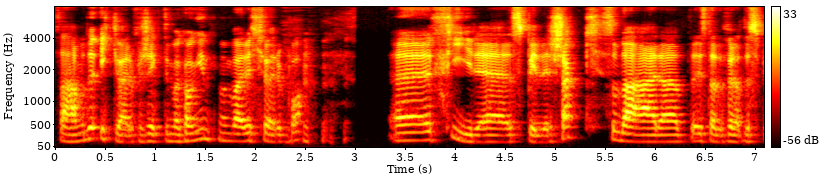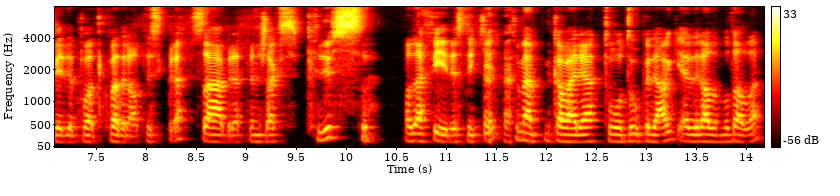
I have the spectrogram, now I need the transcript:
Så her må du ikke være forsiktig med kongen, men bare kjøre på. Eh, Firespillersjakk, som da er at i stedet for at du spiller på et kvadratisk brett, så er brettet en slags pluss og det er fire stykker, som enten kan være to og to på lag, eller alle mot alle.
